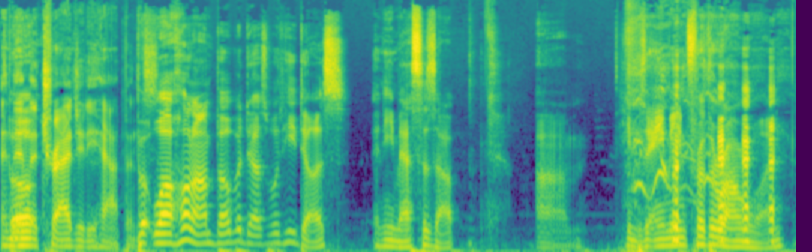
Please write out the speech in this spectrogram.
and then the tragedy happens. but well, hold on. Boba does what he does, and he messes up. Um, he was aiming for the wrong one.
